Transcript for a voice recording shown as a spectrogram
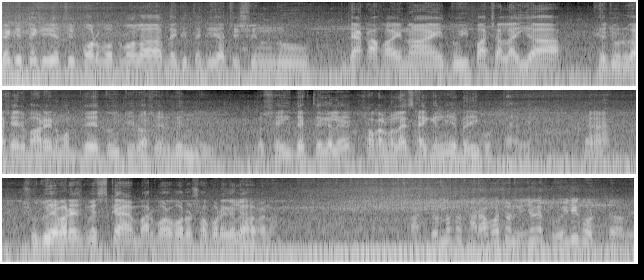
দেখিতে গিয়েছি পর্বতমালা দেখিতে গিয়েছি সিন্ধু। দেখা হয় নাই দুই পা চালাইয়া খেজুর গাছের ভাড়ের মধ্যে দুইটি রসের বিন্দু। তো সেই দেখতে গেলে সকালবেলায় সাইকেল নিয়ে বেরিয়ে পড়তে হবে। হ্যাঁ? শুধু এভারেস্ট বেস ক্যাম্প আর বড় বড় সফরে গেলে হবে না। তার জন্য তো সারা বছর নিজেকে তৈরি করতে হবে।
